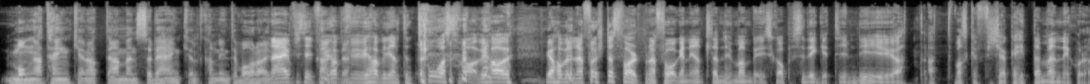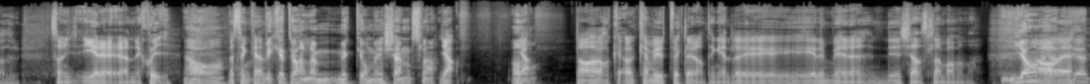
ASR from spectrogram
många tänker att ja, men så där enkelt kan det inte vara. Nej, precis. Vi har, vi har väl egentligen två svar. Vi har, vi har väl det första svaret på den här frågan egentligen, hur man skapar sitt eget team. Det är ju att, att man ska försöka hitta människor som ger er energi. Ja, Men sen kan- vilket ju handlar mycket om en känsla. Ja, Ja. ja. Ja, kan- vi utveckla någonting eller är det mer det är en känsla man... Ja, Ja, jag, eh. jag,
